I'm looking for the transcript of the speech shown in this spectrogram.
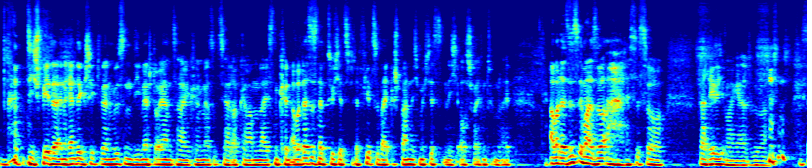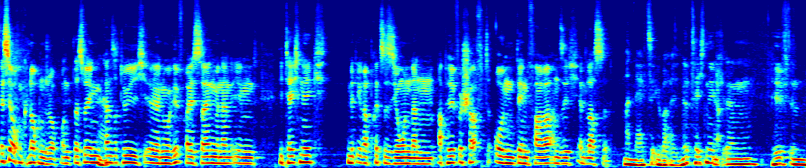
die später in Rente geschickt werden müssen, die mehr Steuern zahlen können, mehr Sozialabgaben leisten können. Aber das ist natürlich jetzt wieder viel zu weit gespannt. Ich möchte jetzt nicht ausschweifen, tut mir leid. Aber das ist immer so, ah, das ist so, da rede ich immer gerne drüber. ist ja auch ein Knochenjob und deswegen Ja. kann es natürlich äh, nur hilfreich sein, wenn dann eben die Technik mit ihrer Präzision dann Abhilfe schafft und den Fahrer an sich entlastet. Man merkt es ja überall. Ne? Technik Ja. ähm, hilft in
